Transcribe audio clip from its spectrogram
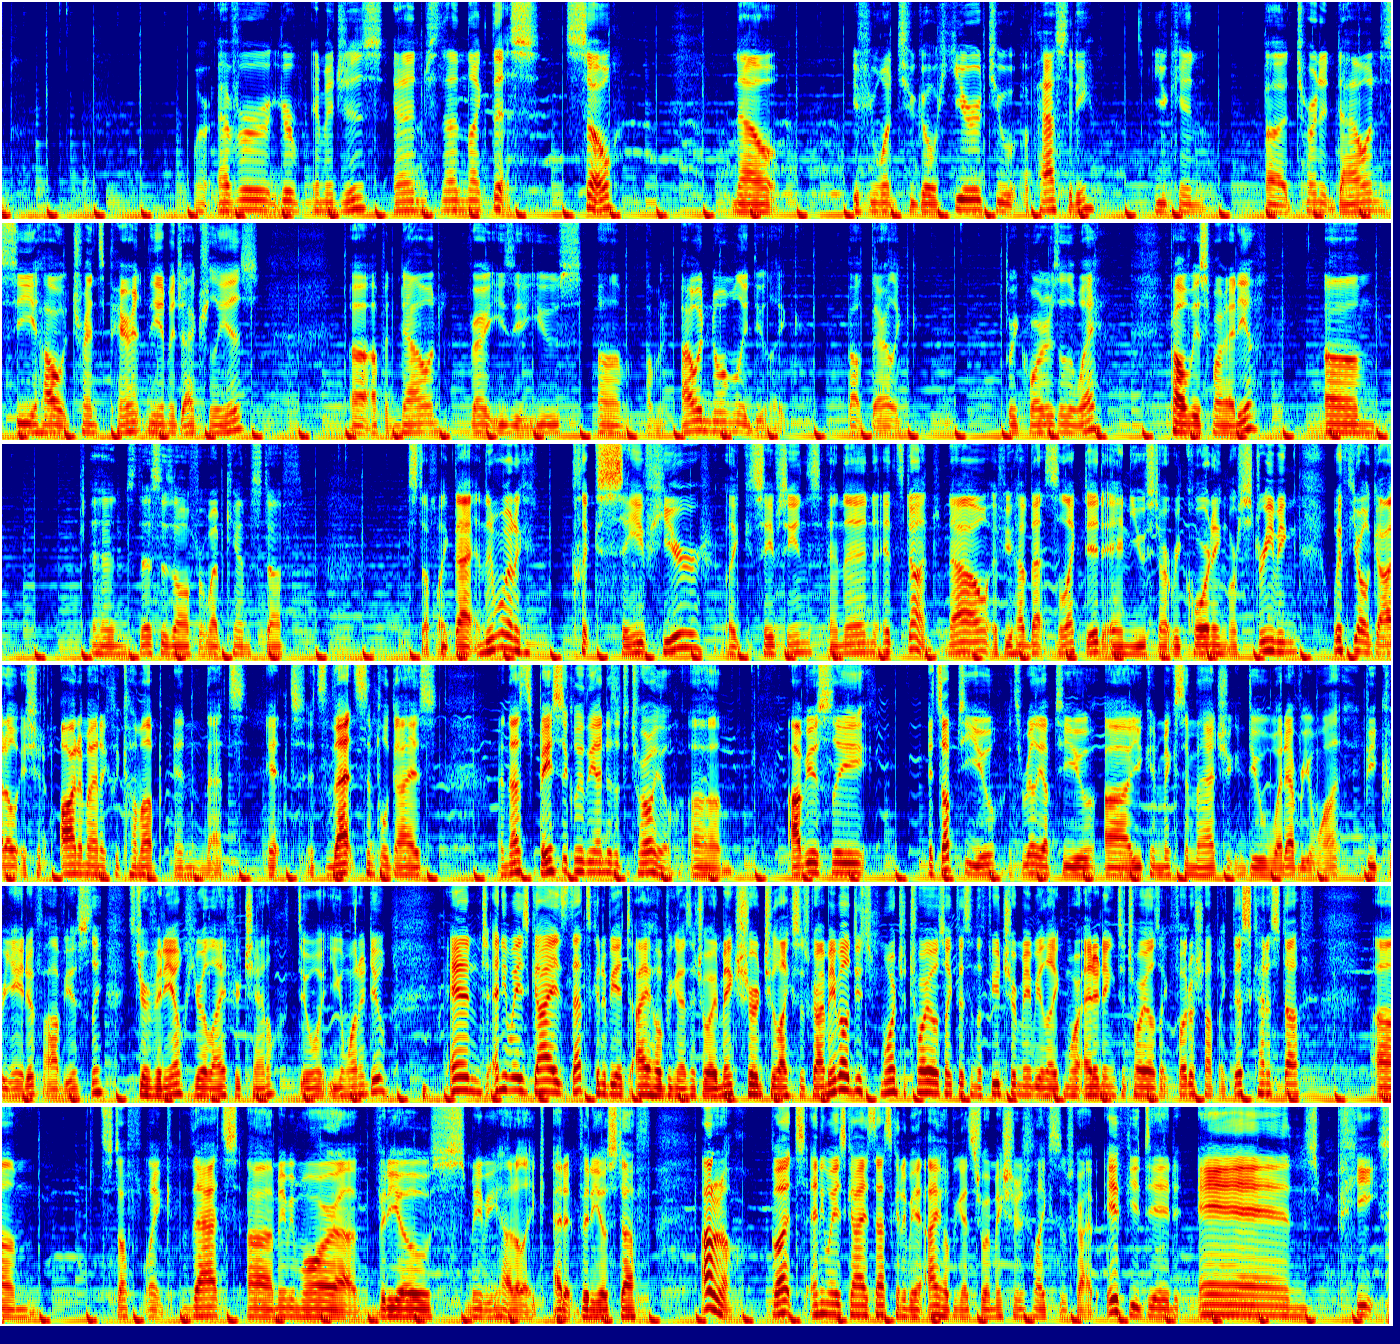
wherever your image is, and then like this. So now, if you want to go here to opacity, you can uh, turn it down, see how transparent the image actually is. Uh, up and down, very easy to use. Um, I would, I would normally do like about there, like three quarters of the way. Probably a smart idea. Um, and this is all for webcam stuff, stuff like that. And then we're gonna click save here, like save scenes, and then it's done. Now, if you have that selected and you start recording or streaming with your Elgato, it should automatically come up and that's it. It's that simple, guys. And that's basically the end of the tutorial. Um, obviously, it's up to you. It's really up to you. Uh, you can mix and match. You can do whatever you want. Be creative, obviously. It's your video, your life, your channel. Do what you want to do. And anyways, guys, that's going to be it. I hope you guys enjoyed. Make sure to like, subscribe. Maybe I'll do more tutorials like this in the future. Maybe like more editing tutorials like Photoshop, like this kind of stuff. Um, stuff like that. Uh, maybe more uh, videos, maybe how to like edit video stuff. I don't know. But anyways, guys, that's going to be it. I hope you guys enjoyed. Make sure to like, subscribe if you did, and peace.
